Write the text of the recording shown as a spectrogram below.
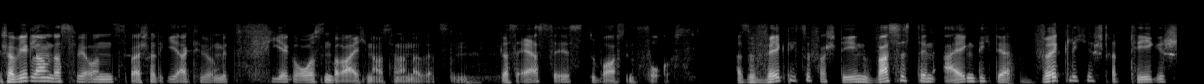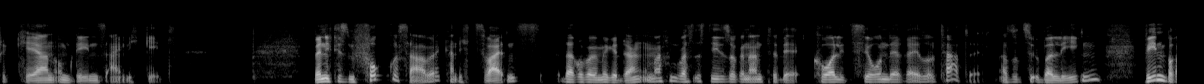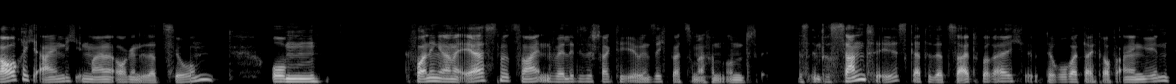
Schau, wir glauben, dass wir uns bei Strategieaktivierung mit vier großen Bereichen auseinandersetzen. Das erste ist, du brauchst einen Fokus. Also wirklich zu verstehen, was ist denn eigentlich der wirkliche strategische Kern, um den es eigentlich geht. Wenn ich diesen Fokus habe, kann ich zweitens darüber mir Gedanken machen, was ist die sogenannte der Koalition der Resultate. Also zu überlegen, wen brauche ich eigentlich in meiner Organisation, um vor allen Dingen in einer ersten und zweiten Welle diese Strategien sichtbar zu machen. Und das Interessante ist, gerade dieser Zeitbereich, der Robert gleich darauf eingehen,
